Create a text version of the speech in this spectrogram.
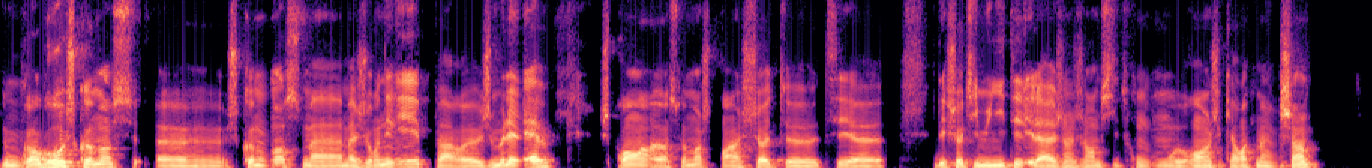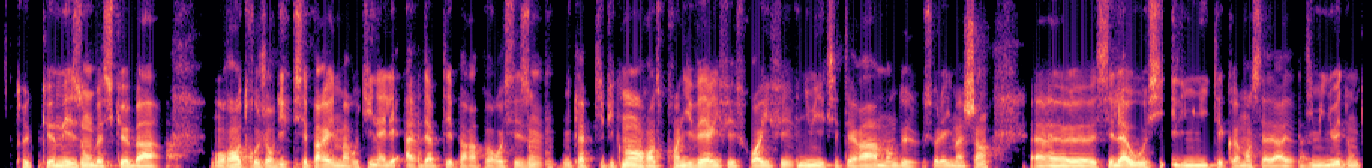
Donc en gros, je commence, je commence ma, ma, journée par, je me lève, Je prends, en ce moment, je prends un shot, des shots immunité, là, gingembre, citron, orange, carotte, machin truc maison parce que bah on rentre aujourd'hui, c'est pareil, ma routine elle est adaptée par rapport aux saisons. Donc là, typiquement, on rentre en hiver, il fait froid, il fait nuit, etc. Manque de soleil, machin. Euh, c'est là où aussi l'immunité commence à diminuer. Donc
